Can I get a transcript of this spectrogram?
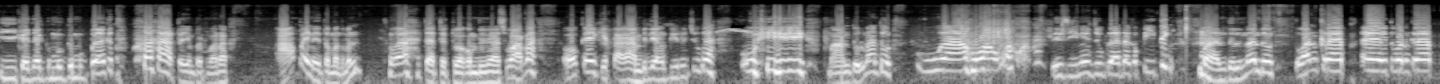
Ikannya gemuk-gemuk banget. Wah, ada yang berwarna apa ini teman-teman? Wah, ada dua kombinasi warna. Oke, kita ambil yang biru juga. Wih, mantul-mantul. Wah, wah, wah. Di sini juga ada kepiting. Mantul-mantul. Tuan crab. Eh, hey, tuan crab.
